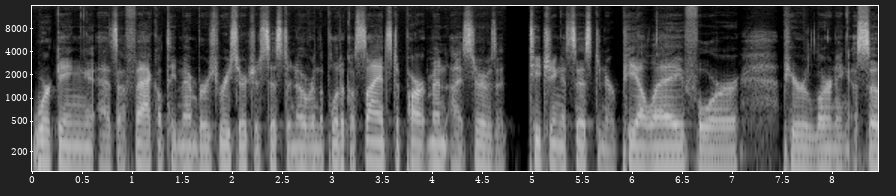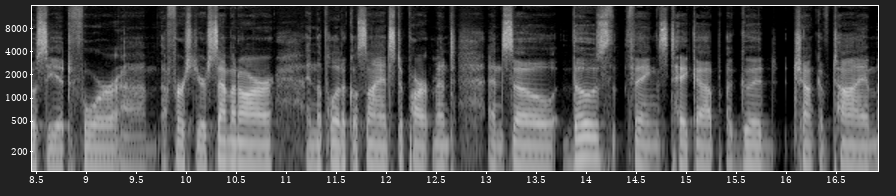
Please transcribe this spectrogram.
working as a faculty member's research assistant over in the political science department. I serve as a teaching assistant or PLA for peer learning associate for um, a first year seminar in the political science department. And so those things take up a good chunk of time.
